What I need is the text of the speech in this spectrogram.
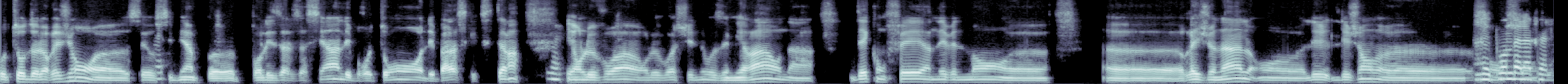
autour de leur région. Euh, c'est aussi bien pour, les Alsaciens, les Bretons, les Basques, etc. Et on le voit, on le voit chez nous aux Émirats. On a dès qu'on fait un événement euh, euh, régional, les, gens répondent à l'appel.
